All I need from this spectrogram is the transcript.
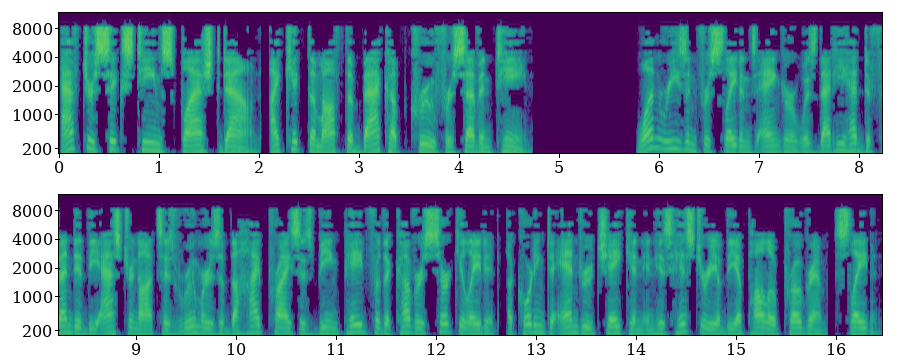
After 16 splashed down, I kicked them off the backup crew for 17. One reason for Slayton's anger was that he had defended the astronauts as rumors of the high prices being paid for the covers circulated. According to Andrew Chaikin in his History of the Apollo program, Slayton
